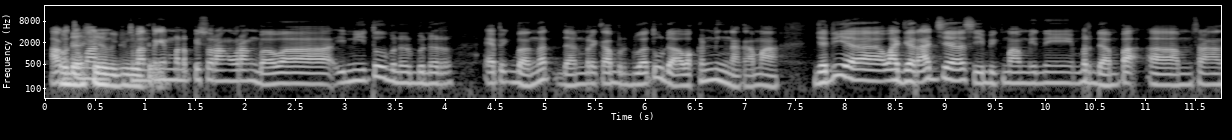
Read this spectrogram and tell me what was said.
Aku Udah cuman sih, aku juga, cuman Cuk. pengen menepis orang-orang bahwa ini tuh bener-bener epic banget dan mereka berdua tuh udah awakening nakama. Jadi ya wajar aja si Big Mom ini berdampak em, serangan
